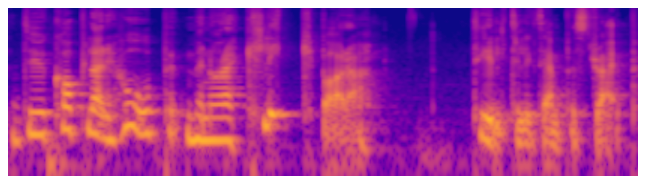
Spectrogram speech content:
du kopplar ihop med några klick bara till till exempel Stripe.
